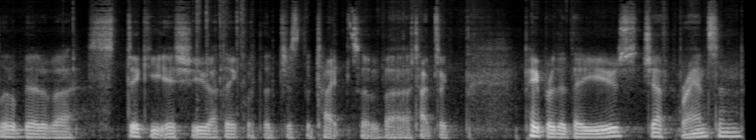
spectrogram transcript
A little bit of a sticky issue, I think, with the, just the types of uh, types of paper that they use. Jeff Branson,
